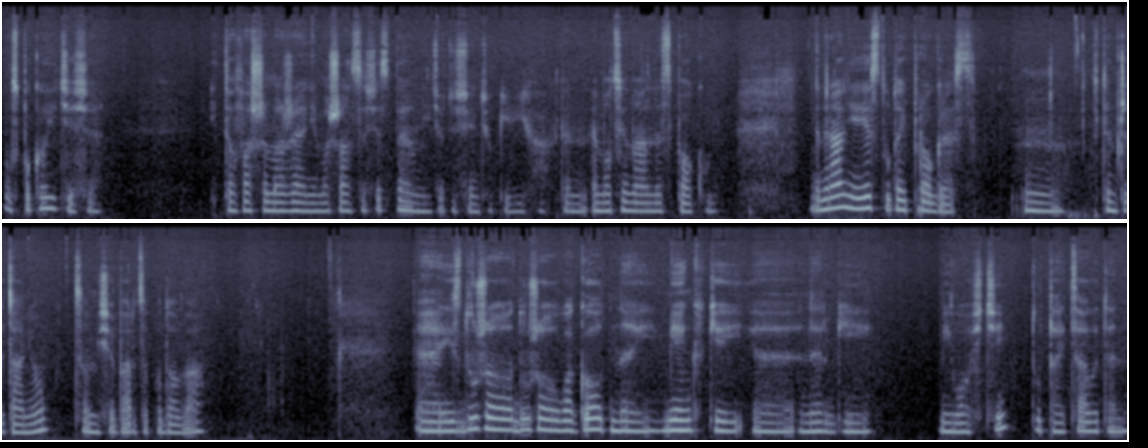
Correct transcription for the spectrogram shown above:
uspokoicie się. To wasze marzenie ma szansę się spełnić o dziesięciu kielichach, ten emocjonalny spokój. Generalnie jest tutaj progres mm, w tym czytaniu, co mi się bardzo podoba. E, Jest dużo, dużo łagodnej, miękkiej e, energii miłości. Tutaj cały ten,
